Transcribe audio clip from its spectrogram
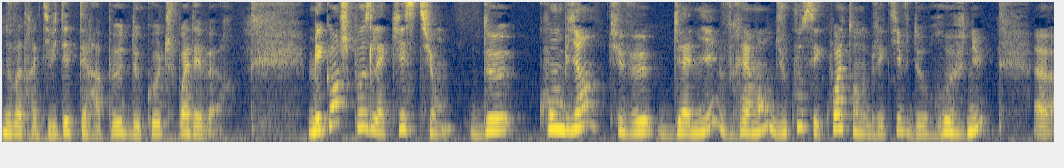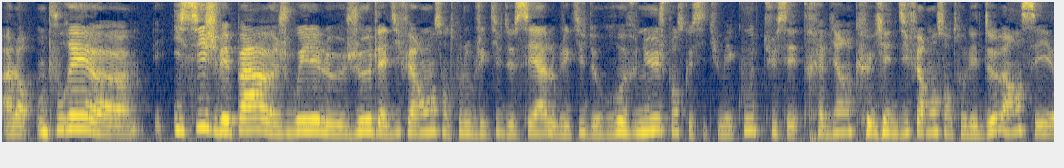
de votre activité de thérapeute, de coach, whatever. Mais quand je pose la question de combien tu veux gagner vraiment, du coup c'est quoi ton objectif de revenu? Euh, alors, on pourrait euh, ici, je vais pas euh, jouer le jeu de la différence entre l'objectif de CA, l'objectif de revenu. Je pense que si tu m'écoutes, tu sais très bien qu'il y a une différence entre les deux. Hein. C'est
